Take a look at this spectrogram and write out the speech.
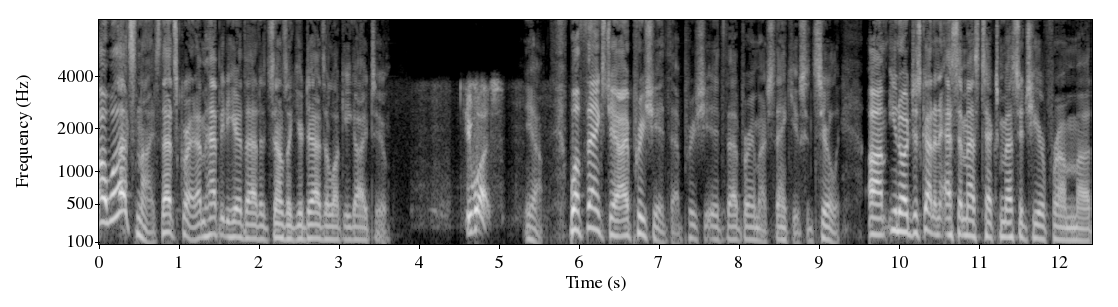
Oh, well, that's nice. That's great. I'm happy to hear that. It sounds like your dad's a lucky guy, too. He was. Yeah. Well, thanks, Jay. I appreciate that. Appreciate that very much. Thank you, sincerely. Um, you know, I just got an SMS text message here from uh,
